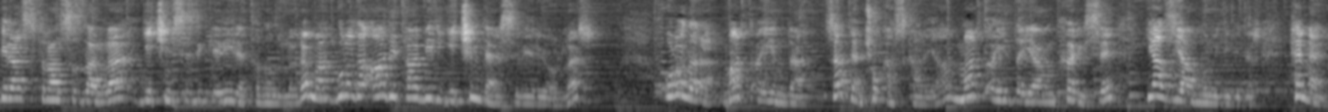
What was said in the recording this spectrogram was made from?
biraz Fransızlarla geçimsizlikleriyle tanınırlar ama burada adeta bir geçim dersi veriyorlar. Oralara Mart ayında zaten çok az kar yağar. Mart ayında yağan kar ise yaz yağmuru gibidir. Hemen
